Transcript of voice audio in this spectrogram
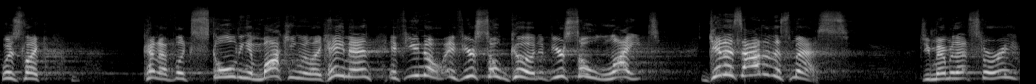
was like, kind of like scolding and mocking him, like, hey man, if you know, if you're so good, if you're so light, get us out of this mess. Do you remember that story?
